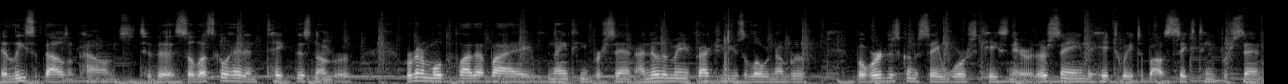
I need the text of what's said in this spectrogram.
at least a thousand pounds to this. So let's go ahead and take this number we're going to multiply that by 19%. I know the manufacturer used a lower number, but we're just going to say worst case scenario. They're saying the hitch weight's about 16%.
